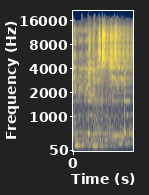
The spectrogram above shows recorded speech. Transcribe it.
Can I trust you?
